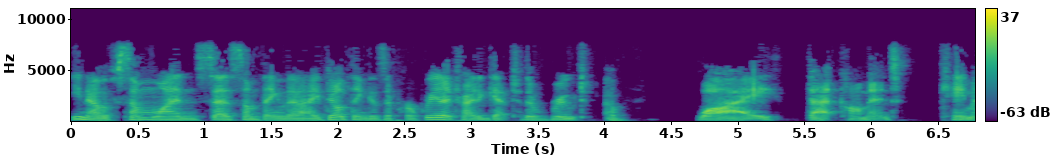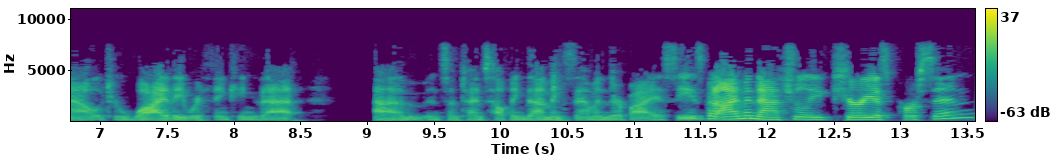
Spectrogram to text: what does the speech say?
you know, if someone says something that I don't think is appropriate, I try to get to the root of why that comment came out or why they were thinking that. Um, and sometimes helping them examine their biases. But I'm a naturally curious person.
